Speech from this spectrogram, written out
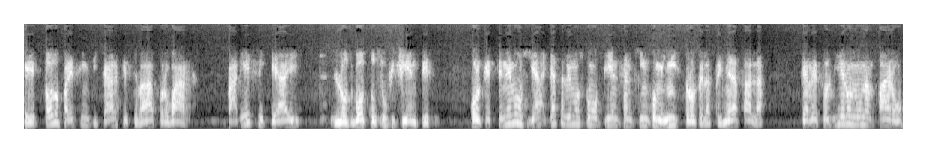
Eh, todo parece indicar que se va a aprobar. Parece que hay los votos suficientes porque tenemos ya, ya sabemos cómo piensan cinco ministros de la primera sala que resolvieron un amparo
